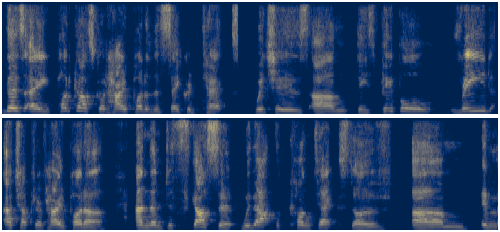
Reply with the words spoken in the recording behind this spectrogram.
there's a podcast called Harry Potter: The Sacred Text, which is um, these people read a chapter of Harry Potter and then discuss it without the context of um Im-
